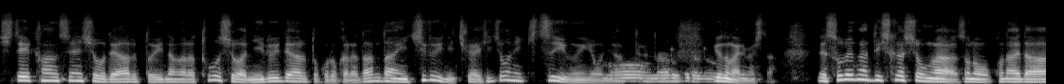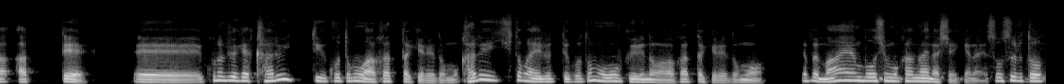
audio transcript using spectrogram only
指定感染症であると言いながら当初は2類であるところからだんだん1類に近い非常にきつい運用になっているというのがありました。でそれがディスカッションがそのこの間あってえー、この病気が軽いっていうことも分かったけれども、軽い人がいるっていうことも多くいるのが分かったけれども、やっぱりまん延防止も考えなくちゃいけない。そうすると、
